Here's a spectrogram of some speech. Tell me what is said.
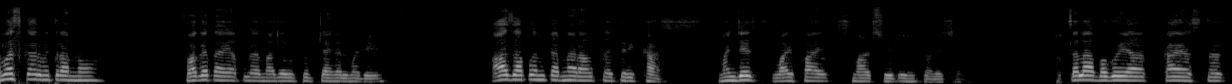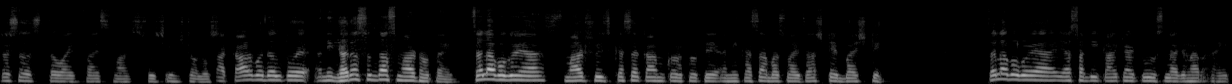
नमस्कार मित्रांनो. स्वागत आहे आपलं माझ्या युट्यूब चॅनलमध्ये आज आपण करणार आहोत काहीतरी खास म्हणजेच वायफाय स्मार्ट स्विच इन्स्टॉलेशन चला बघूया काय असतं कसं असतं वायफाय स्मार्ट स्विच इन्स्टॉलेशन काळ बदलतोय आणि घरं सुद्धा स्मार्ट होत आहेत. चला बघूया स्मार्ट स्विच कसं काम करतो ते आणि कसा बसवायचा स्टेप बाय स्टेप चला बघूया यासाठी काय काय टूल्स लागणार आहेत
